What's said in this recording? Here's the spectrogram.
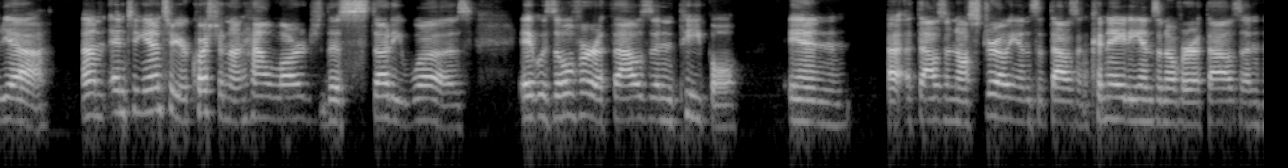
Yeah. Um, and to answer your question on how large this study was, it was over a thousand people in uh, a thousand Australians, a thousand Canadians, and over a thousand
